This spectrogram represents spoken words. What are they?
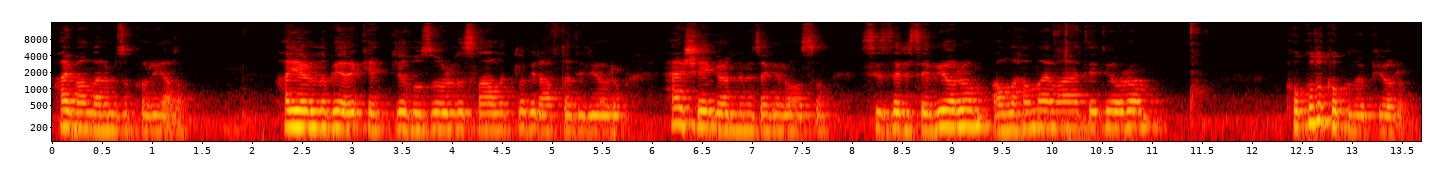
hayvanlarımızı koruyalım. Hayırlı, bereketli, huzurlu, sağlıklı bir hafta diliyorum. Her şey gönlünüze göre olsun. Sizleri seviyorum. Allah'ıma emanet ediyorum. Kokulu kokulu öpüyorum.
